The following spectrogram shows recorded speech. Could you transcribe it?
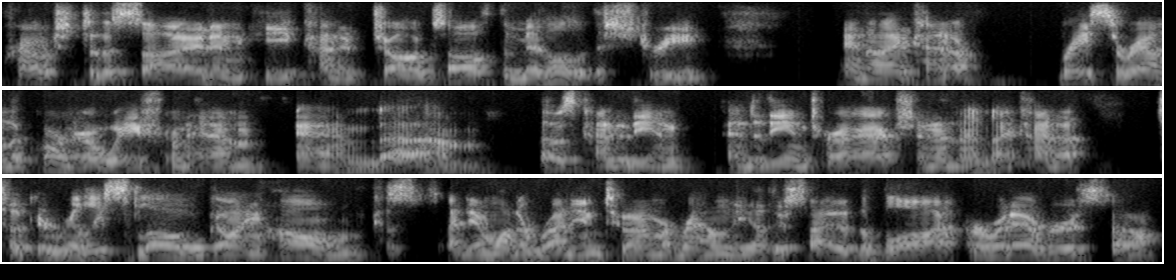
crouch to the side and he kind of jogs off the middle of the street and I kind of race around the corner away from him. And um, that was kind of the end, end of the interaction. And then I kind of took it really slow going home because I didn't want to run into him around the other side of the block or whatever. So,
